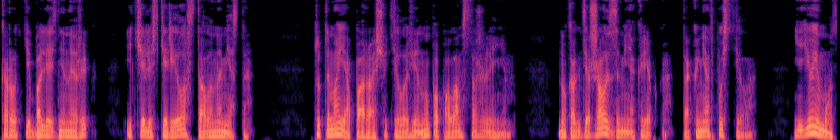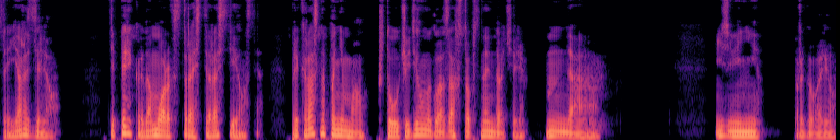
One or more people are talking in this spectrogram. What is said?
короткий болезненный рык, и челюсть Кирилла встала на место. Тут и моя пара ощутила вину пополам с сожалением но как держалась за меня крепко, так и не отпустила. Ее эмоции я разделял. Теперь, когда морок страсти рассеялся, прекрасно понимал, что учудил на глазах собственной дочери. Да. «Извини», — проговорил,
